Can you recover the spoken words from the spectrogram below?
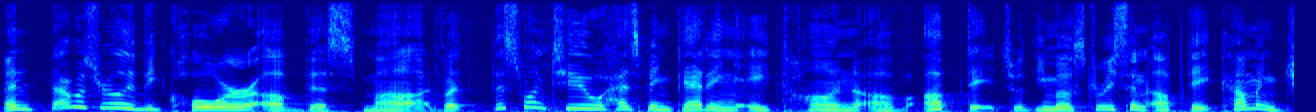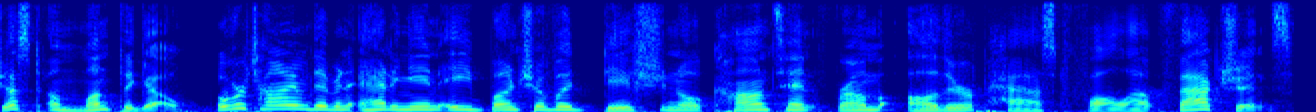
And that was really the core of this mod, but this one too has been getting a ton of updates, with the most recent update coming just a month ago. Over time, they've been adding in a bunch of additional content from other past Fallout factions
